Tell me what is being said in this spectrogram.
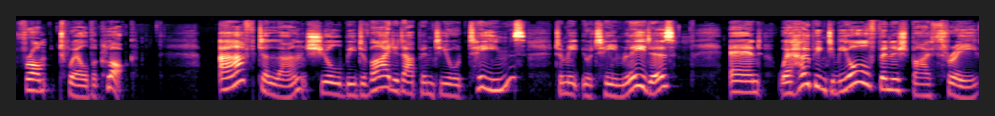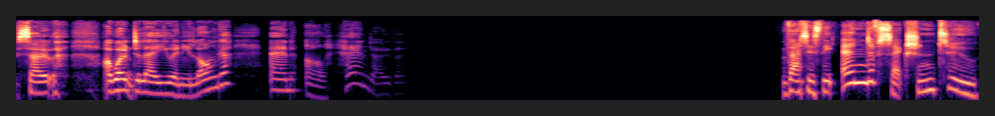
from 12 o'clock. After lunch, you'll be divided up into your teams to meet your team leaders, and we're hoping to be all finished by three, so I won't delay you any longer, and I'll hand over. That is the end of section two.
